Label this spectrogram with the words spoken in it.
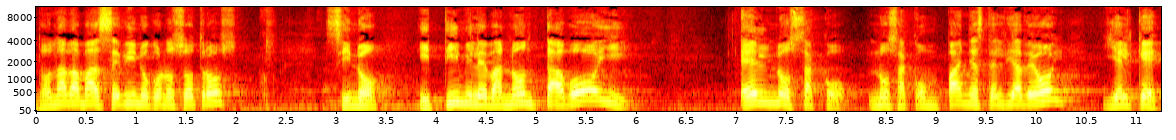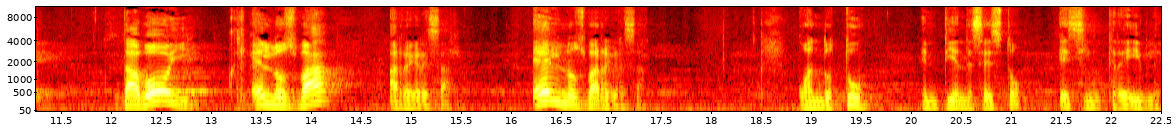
No nada más se vino con nosotros, sino Itimi Lebanón Taboy. Él nos sacó, nos acompaña hasta el día de hoy. ¿Y él qué? Taboy. Él nos va a regresar. Él nos va a regresar. Cuando tú entiendes esto, es increíble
